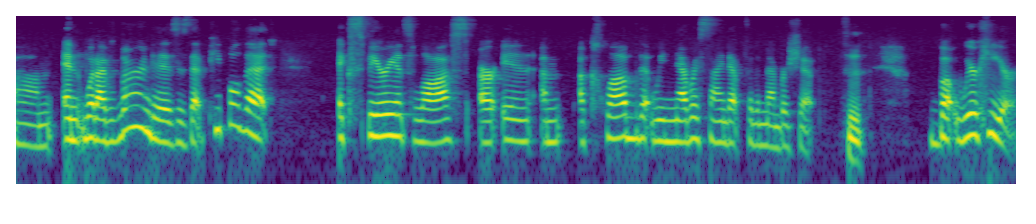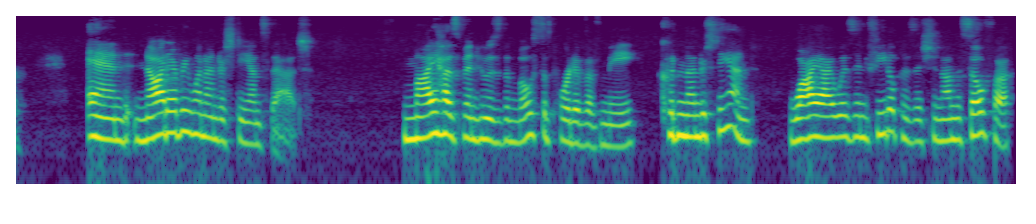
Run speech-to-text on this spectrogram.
Um, and what I've learned is, is that people that experience loss are in a, a club that we never signed up for the membership. Hmm. But we're here. And not everyone understands that my husband, who is the most supportive of me, couldn't understand why I was in fetal position on the sofa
